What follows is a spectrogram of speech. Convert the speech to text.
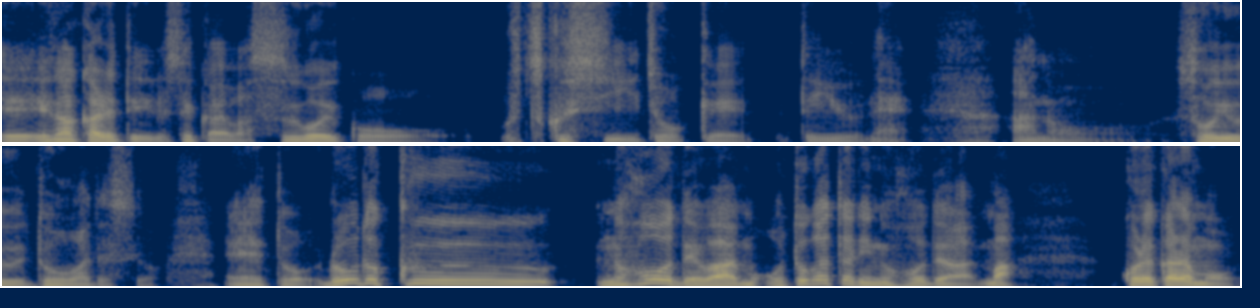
え、描かれている世界はすごいこう美しい情景っていうね、あの、そういう童話ですよ。えっ、と、朗読の方では、音語りの方では、まあ、これからも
